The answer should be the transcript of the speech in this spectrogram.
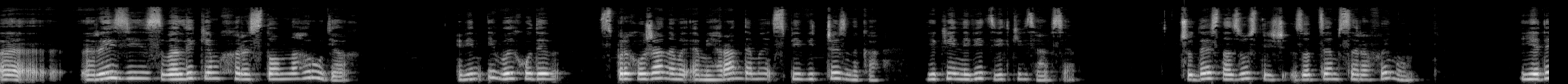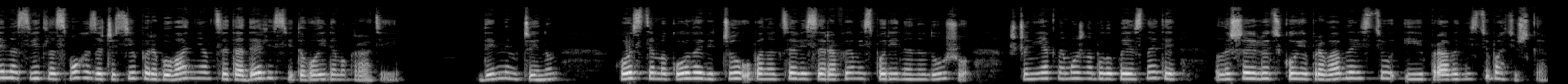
е, ризі з великим хрестом на грудях. Він і виходив з прихожанами-емігрантами співвітчизника, який не від звідки взявся. Чудесна зустріч з отцем Серафимом єдина світла смуга за часів перебування в цитаделі світової демократії. Дивним чином, Костя Микола відчув у паноцеві Серафимі споріднену душу, що ніяк не можна було пояснити лише людською привабливістю і праведністю батюшки.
